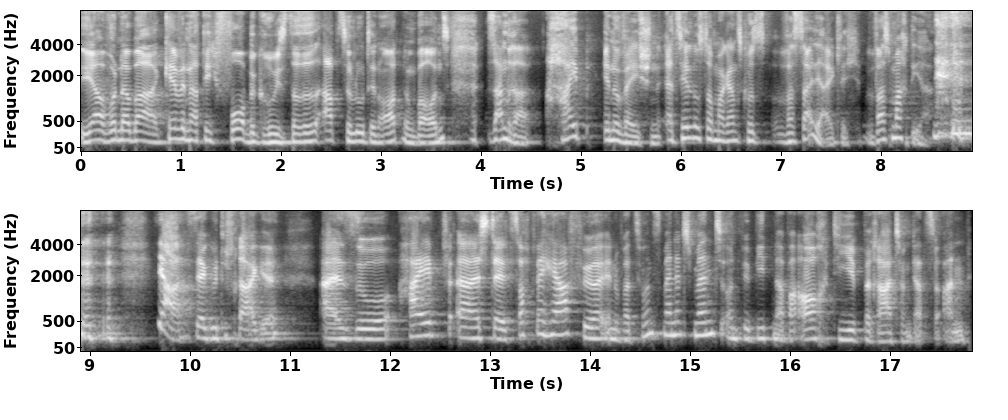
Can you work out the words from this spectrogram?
Ja, wunderbar. Kevin hat dich vorbegrüßt. Das ist absolut in Ordnung bei uns. Sandra, Hype Innovation. Erzähl uns doch mal ganz kurz, was seid ihr eigentlich? Was macht ihr? ja, sehr gute Frage. Also Hype äh, stellt Software her für Innovationsmanagement und wir bieten aber auch die Beratung dazu an.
